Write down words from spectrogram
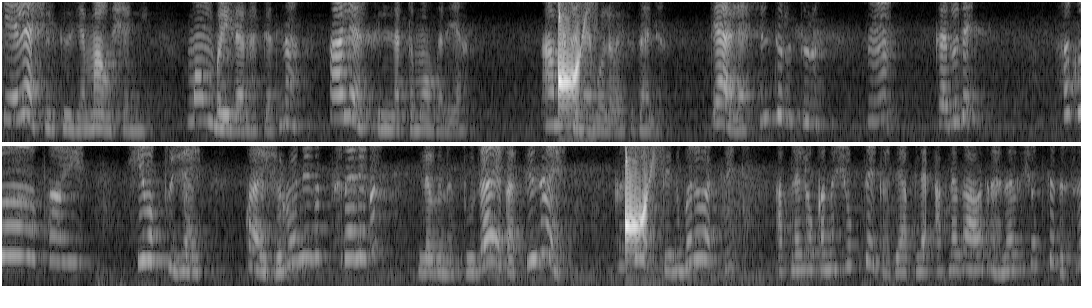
केलं असेल तुझ्या मावशांनी मुंबईला राहतात ना. आले असतील नट्ट मोगऱ्या. आम्हाला नाही बोलवायचं झालं. ते आले असतील तुरु तुरु. हं, करू दे. अगं बाई ही बघ तुझी आई. काय हिरो निघत फिरायले का? लग्न तुझं आहे का तिचं आहे? कसं वाटते ग? बरं वाटते आपल्या लोकांना शोभते का? ते आपल्या आपल्या गावात राहणार शोभते तसं?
